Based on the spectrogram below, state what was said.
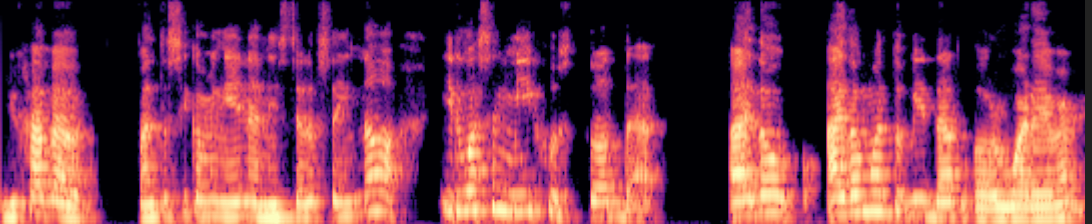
you have a fantasy coming in and instead of saying no it wasn't me who thought that i don't i don't want to be that or whatever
